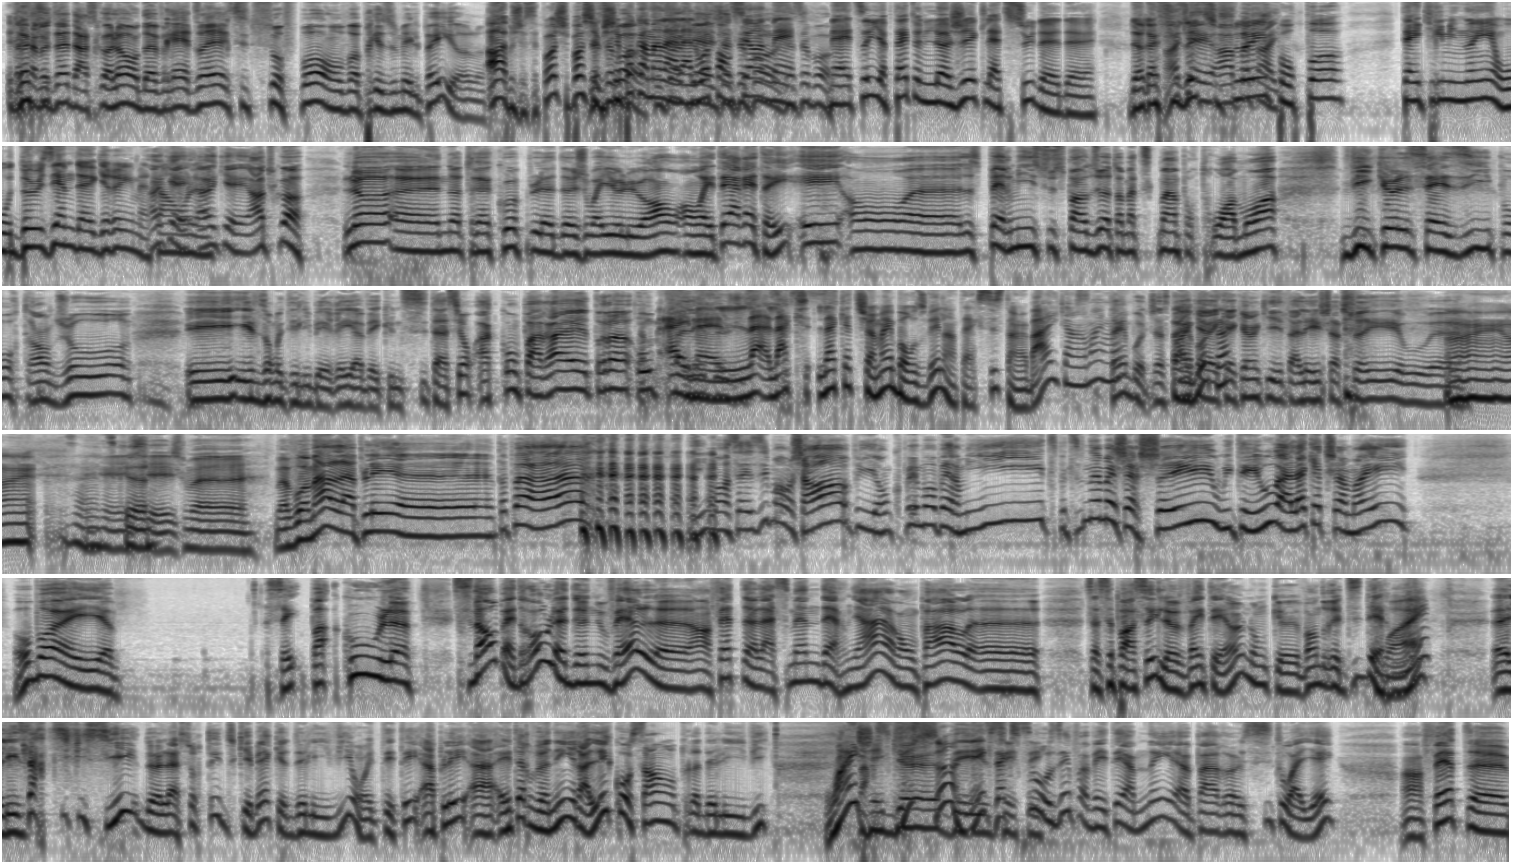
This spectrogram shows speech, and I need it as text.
Ben, ça refu- veut dire, dans ce cas-là, on devrait dire, si tu souffres pas, on va présumer le pire. là. Ah, ben je sais pas, je sais pas, je, Je sais sais pas, pas, comment la, ça la loi fonctionne, mais, je sais pas. mais tu sais, il y a peut-être une logique là-dessus de, de, de refuser de ah, souffler peut-être. pour pas t'incriminé au deuxième degré, mettons. OK, là. OK. En tout cas, là, euh, notre couple de joyeux lurons ont été arrêtés et ont euh, permis suspendu automatiquement pour trois mois, véhicule saisi pour 30 jours et ils ont été libérés avec une citation à comparaître au Hey, mais la, la, la quête chemin Beauceville en taxi, c'est un bail quand même. C'est hein? un bout. C'est J'espère qu'il y avait bout, hein? quelqu'un qui est allé chercher ou... euh, Ouais, ouais. C'est- Euh, je me, me vois mal appeler euh, papa. ils m'ont saisi mon char, puis ils ont coupé mon permis. Tu peux-tu venir me chercher? Oui, t'es où? À la quête chemin. Oh boy! C'est pas cool. Sinon, ben, drôle de nouvelle. euh, en fait, la semaine dernière, on parle. euh, ça s'est passé le 21, donc euh, vendredi dernier. Ouais. Euh, les artificiers de la Sûreté du Québec de Lévis ont été appelés à intervenir à l'écocentre de Lévis. Ouais, j'ai vu que ça, Des explosifs avaient été amenés euh, par un citoyen. En fait, euh,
